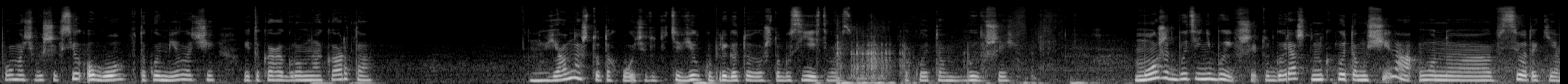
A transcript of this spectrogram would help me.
помощь высших сил. Ого, в такой мелочи и такая огромная карта. Ну, явно что-то хочет. Вот эти вилку приготовил, чтобы съесть вас. Какой там бывший. Может быть и не бывший. Тут говорят, что ну, какой-то мужчина, он э, все-таки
